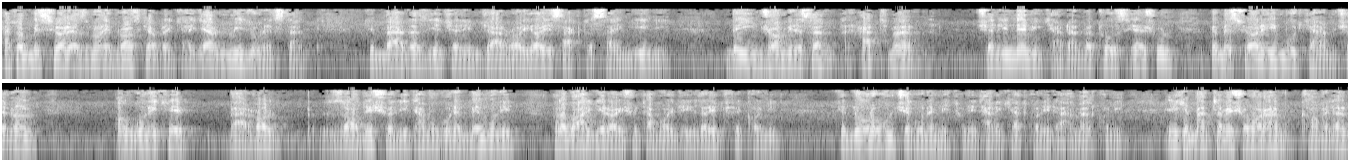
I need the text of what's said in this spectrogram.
حتی بسیاری از اونها ابراز کردن که اگر می‌دونستند که بعد از یه چنین جرایی های سخت و سنگینی به اینجا می‌رسن حتما چنین نمی کردن و توصیهشون به بسیاری این بود که همچنان آنگونه که حال زاده شدید همون گونه بمونید. حالا با هر گرایش و تمایلی دارید فکر کنید که دور اون چگونه می‌تونید حرکت کنید و عمل کنید. اینی که مطلب شما رو هم کاملا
